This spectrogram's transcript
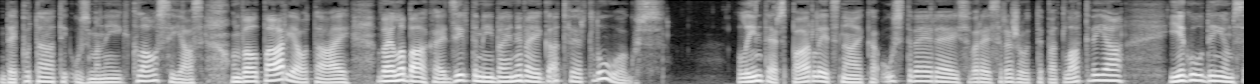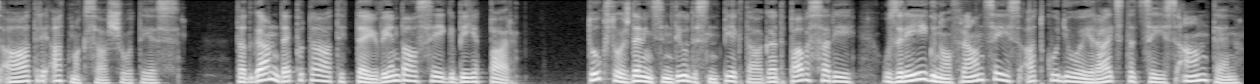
Deputāti uzmanīgi klausījās un vēl pārjautāja, vai labākai dzirdamībai nevajag atvērt logus. Linters pārliecināja, ka uztvērējus varēs ražot tepat Latvijā, ieguldījums ātri atmaksāšoties. Tad gan deputāti teju vienbalsīgi bija par. 1925. gada pavasarī uz Rīgu no Francijas atkuģoja raidstacijas antena.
